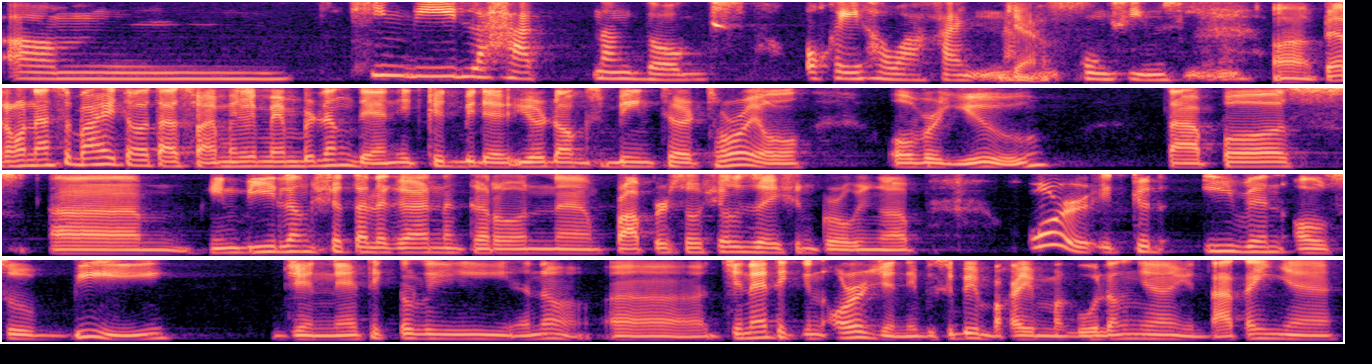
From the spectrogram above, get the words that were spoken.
Um, hindi lahat ng dogs okay hawakan ng Yes. kung sino-sino. Ah, pero kung nasa bahay to, tapos family member lang din, it could be that your dog's being territorial over you. Tapos, um, hindi lang siya talaga nagkaroon ng proper socialization growing up. Or it could even also be genetically, ano, uh, genetic in origin. Ibig sabihin, baka yung magulang niya, yung tatay niya,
